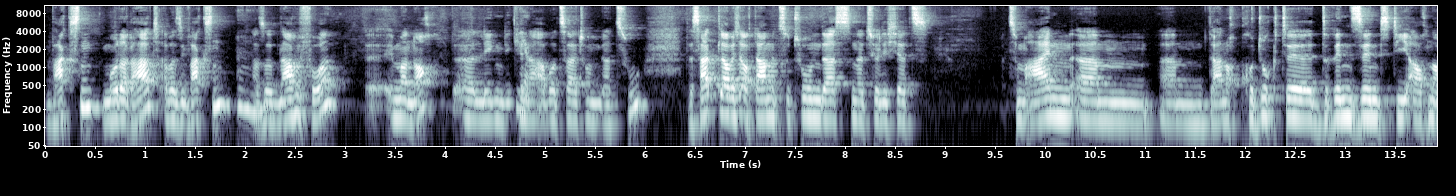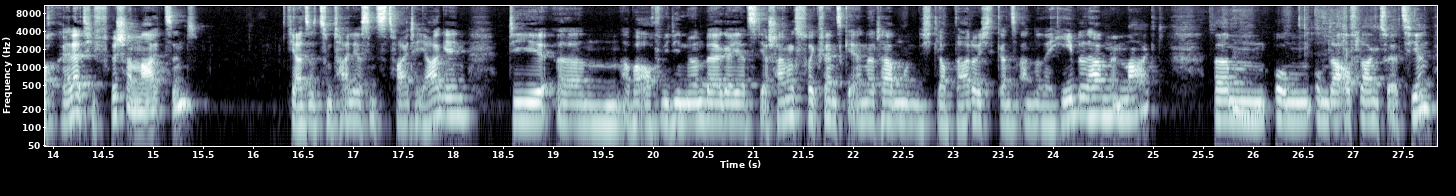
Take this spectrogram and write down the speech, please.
wachsen, moderat, aber sie wachsen. Mhm. Also nach wie vor, äh, immer noch, äh, legen die Kinder-Abo-Zeitungen dazu. Das hat, glaube ich, auch damit zu tun, dass natürlich jetzt zum einen ähm, ähm, da noch Produkte drin sind, die auch noch relativ frisch am Markt sind, die also zum Teil erst ins zweite Jahr gehen, die ähm, aber auch wie die Nürnberger jetzt die Erscheinungsfrequenz geändert haben und ich glaube dadurch ganz andere Hebel haben im Markt ähm, mhm. um, um da Auflagen zu erzielen.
